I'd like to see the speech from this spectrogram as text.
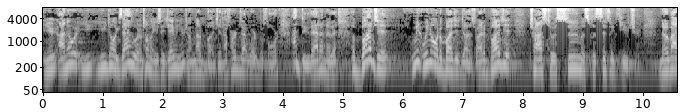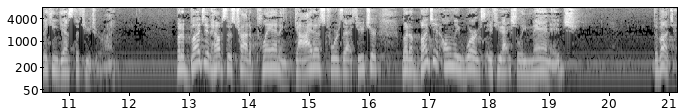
And I know you, you know exactly what I'm talking about. You say, Jamin, you're talking about a budget. I've heard that word before. I do that. I know that. A budget, we, we know what a budget does, right? A budget tries to assume a specific future. Nobody can guess the future, right? But a budget helps us try to plan and guide us towards that future. But a budget only works if you actually manage the budget.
